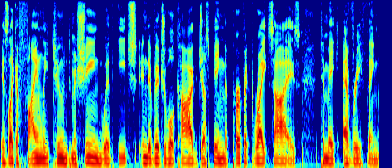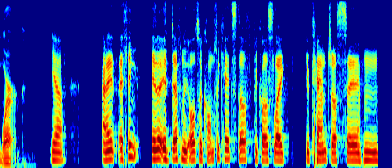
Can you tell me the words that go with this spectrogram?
is like a finely tuned machine with each individual cog just being the perfect right size to make everything work. Yeah. I, I think it, it definitely also complicates stuff because, like, you can't just say, hmm,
